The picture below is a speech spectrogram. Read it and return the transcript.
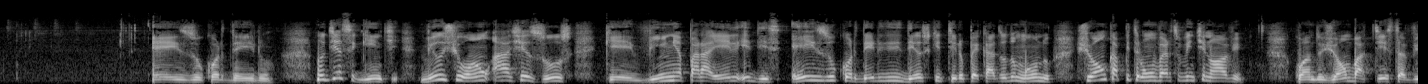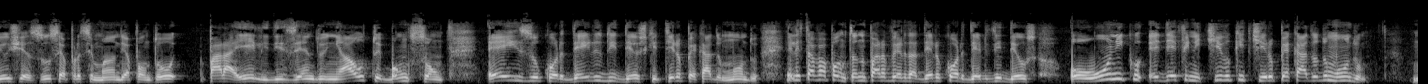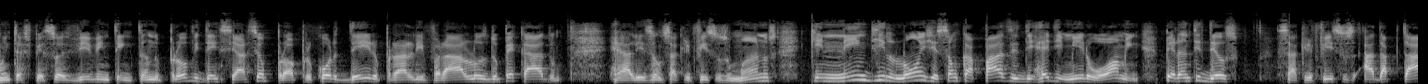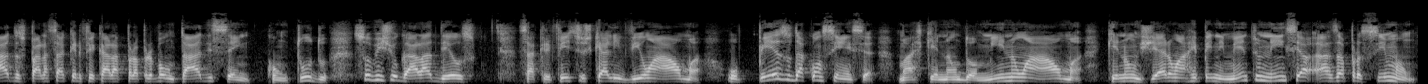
Eis o Cordeiro. No dia seguinte, viu João a Jesus, que vinha para ele e disse: Eis o Cordeiro de Deus que tira o pecado do mundo. João capítulo 1, verso 29. Quando João Batista viu Jesus se aproximando e apontou para ele, dizendo em alto e bom som: Eis o Cordeiro de Deus que tira o pecado do mundo. Ele estava apontando para o verdadeiro Cordeiro de Deus, o único e definitivo que tira o pecado do mundo. Muitas pessoas vivem tentando providenciar seu próprio cordeiro para livrá-los do pecado. Realizam sacrifícios humanos que nem de longe são capazes de redimir o homem perante Deus. sacrifícios adaptados para sacrificar a própria vontade sem, contudo, subjugá-la a Deus. Sacrifícios que aliviam a alma, o peso da consciência, mas que não dominam a alma, que não geram arrependimento nem se as aproximam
